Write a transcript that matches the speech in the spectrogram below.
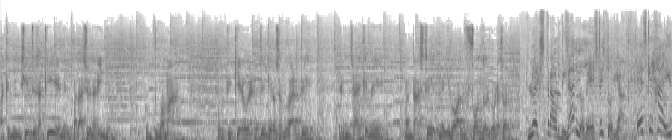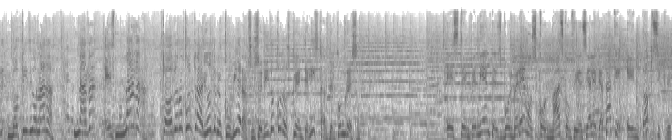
a que me visites aquí en el Palacio de Nariño con tu mamá, porque quiero verte, quiero saludarte. El mensaje que me mandaste me llegó al fondo del corazón. Lo extraordinario de esta historia es que Jair no pidió nada. Nada es nada. Todo lo contrario de lo que hubiera sucedido con los clientelistas del Congreso. Estén pendientes, volveremos con más confidenciales de ataque en Top Secret.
